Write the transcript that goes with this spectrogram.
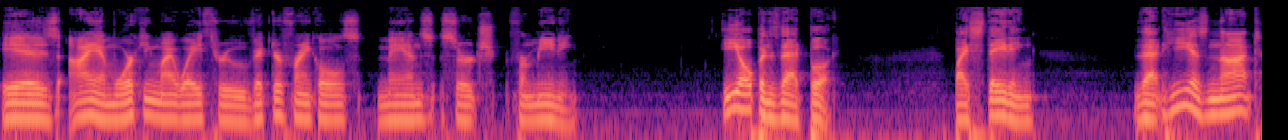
is I am working my way through Viktor Frankl's Man's Search for Meaning. He opens that book by stating that he is not,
